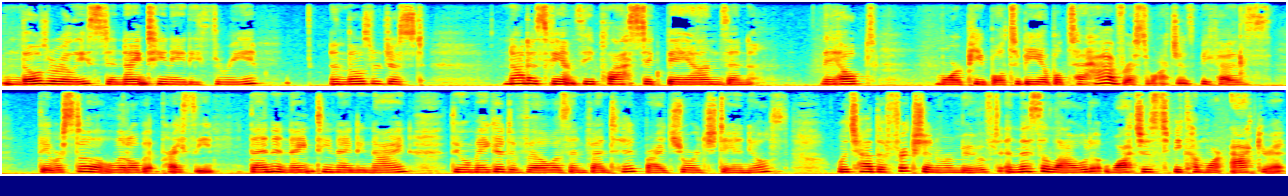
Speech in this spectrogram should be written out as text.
And those were released in 1983, and those were just not as fancy plastic bands, and they helped more people to be able to have wristwatches because they were still a little bit pricey. Then in 1999, the Omega DeVille was invented by George Daniels, which had the friction removed, and this allowed watches to become more accurate.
